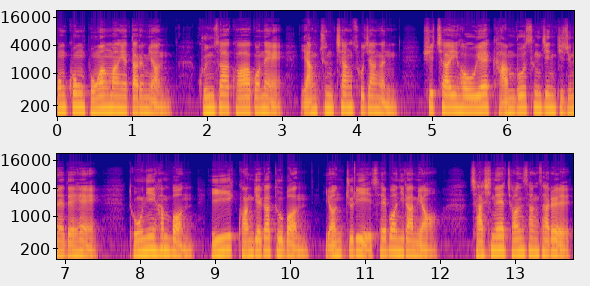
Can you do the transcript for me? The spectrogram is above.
홍콩 봉황망에 따르면 군사과학원의 양춘창 소장은 쉬차이 허우의 간부 승진 기준에 대해 돈이 한 번, 이익 관계가 두 번, 연줄이 세 번이라며 자신의 전 상사를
